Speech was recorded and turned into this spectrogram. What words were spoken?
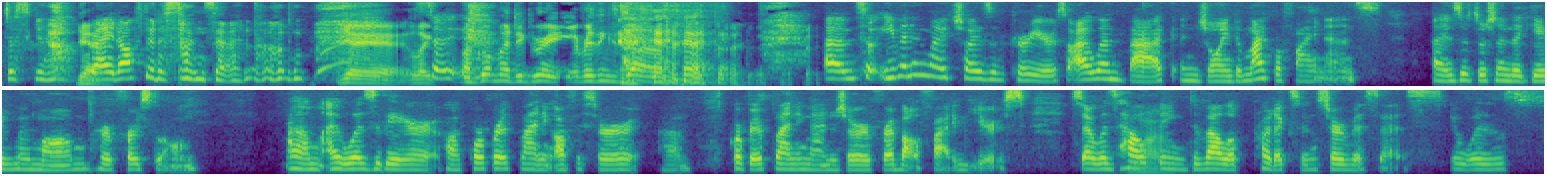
just you know yeah. right after the sunset. Yeah, yeah, yeah, like so, i've got my degree. Everything's done. Um, so even in my choice of career so i went back and joined a microfinance institution that gave my mom her first loan. Um, i was their uh, corporate planning officer um, corporate planning manager for about five years. So i was helping wow. develop products and services. It was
